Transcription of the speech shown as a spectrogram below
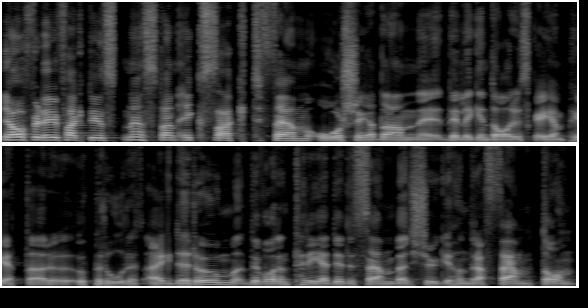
Ja, för det är ju faktiskt nästan exakt fem år sedan det legendariska enpetarupproret ägde rum. Det var den 3 december 2015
